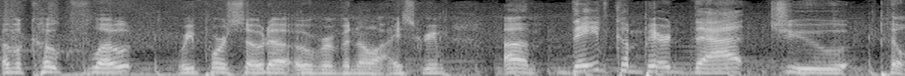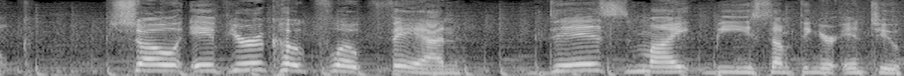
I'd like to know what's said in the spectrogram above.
of a Coke float where you pour soda over vanilla ice cream. Um, they've compared that to Pilk. So if you're a Coke float fan, this might be something you're into.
